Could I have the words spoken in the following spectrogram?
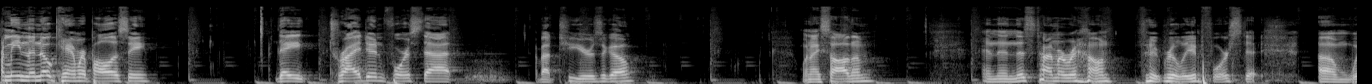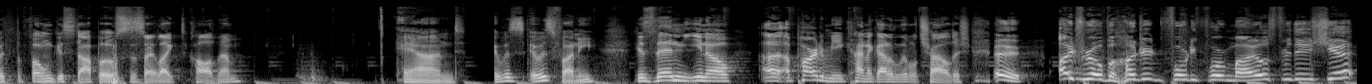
I mean, the no camera policy, they tried to enforce that about two years ago when I saw them. And then this time around, they really enforced it um, with the phone Gestapos, as I like to call them. And it was it was funny because then you know a, a part of me kind of got a little childish. Hey, I drove 144 miles for this shit,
